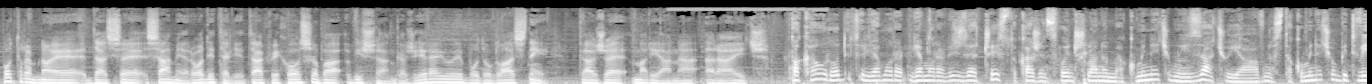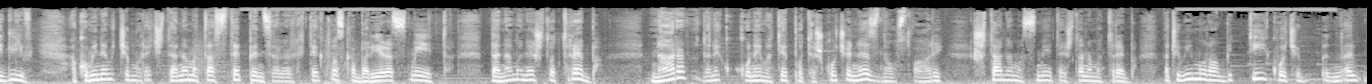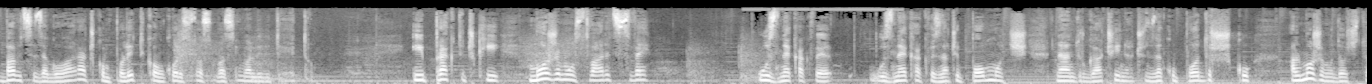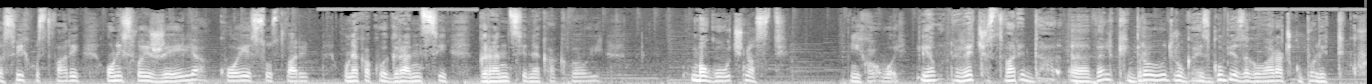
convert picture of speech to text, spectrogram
potrebno je da se sami roditelji takvih osoba više angažiraju i budu glasniji, kaže Marijana Rajić. Pa kao roditelj ja moram, ja moram reći da ja često kažem svojim članovima ako mi nećemo izaći u javnost, ako mi nećemo biti vidljivi, ako mi nećemo reći da nama ta stepenca arhitektonska barijera smeta, da nama nešto treba, Naravno da neko ko nema te poteškoće ne zna u stvari šta nama smeta i šta nama treba. Znači mi moramo biti ti koji će eh, baviti se zagovaračkom politikom u korist osoba s invaliditetom. I praktički možemo ostvariti sve uz nekakve uz nekakve znači pomoć na drugačiji način, uz neku podršku, ali možemo doći do svih u stvari onih svojih želja koje su u stvari u nekakvoj granici, granici nekakvoj mogućnosti njihovoj. Ja moram reći u stvari da e, veliki broj udruga izgubio zagovaračku politiku.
